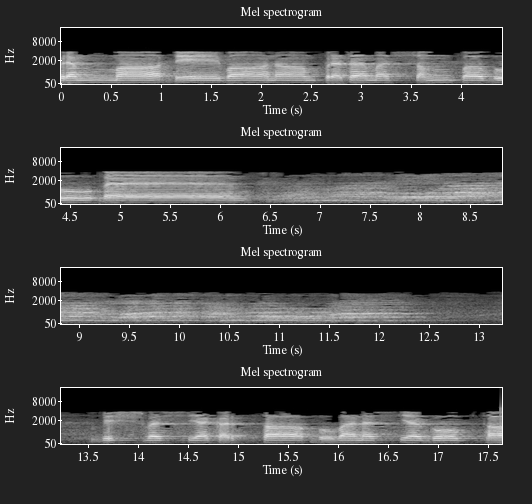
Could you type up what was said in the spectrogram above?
ब्रह्मा देवानां प्रथमः सम्पभूव विश्वस्य कर्ता भुवनस्य गोप्ता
